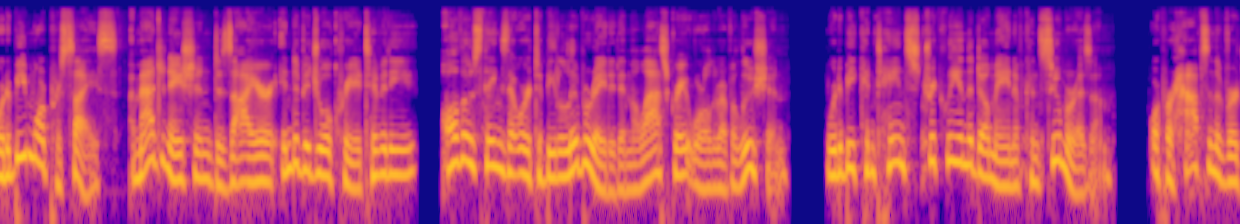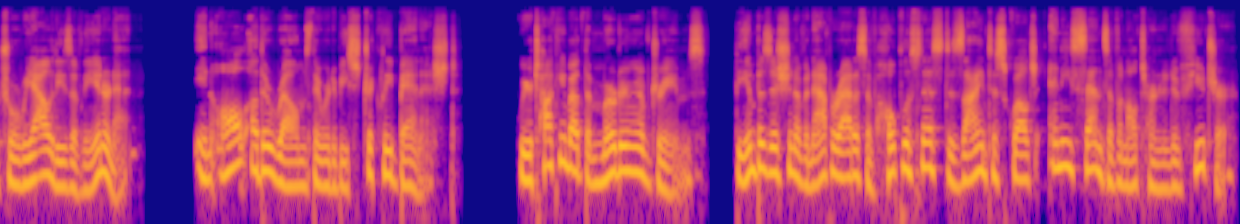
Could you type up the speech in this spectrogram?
Or to be more precise, imagination, desire, individual creativity, all those things that were to be liberated in the last Great World Revolution, were to be contained strictly in the domain of consumerism, or perhaps in the virtual realities of the internet. In all other realms, they were to be strictly banished. We are talking about the murdering of dreams, the imposition of an apparatus of hopelessness designed to squelch any sense of an alternative future.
